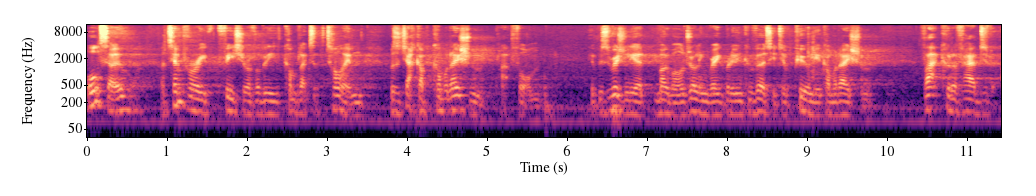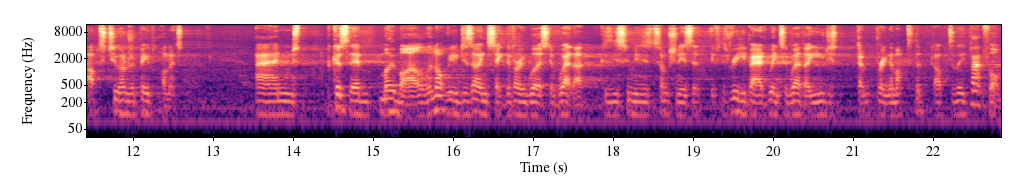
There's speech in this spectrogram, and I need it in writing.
Also, a temporary feature of the complex at the time was a jack-up accommodation platform. It was originally a mobile drilling rig, but it had been converted to purely accommodation. That could have had up to 200 people on it. And because they're mobile, they're not really designed to take the very worst of weather, because the assumption is that if it's really bad winter weather, you just don't bring them up to the, up to the platform.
